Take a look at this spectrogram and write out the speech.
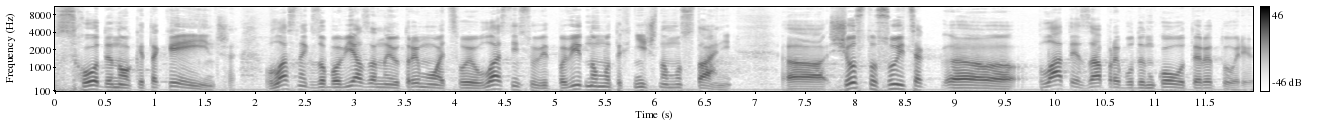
сходинок і таке інше. Власник зобов'язаний утримувати свою власність у відповідному технічному стані. Е, Що стосується е, плати за прибудинкову територію,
